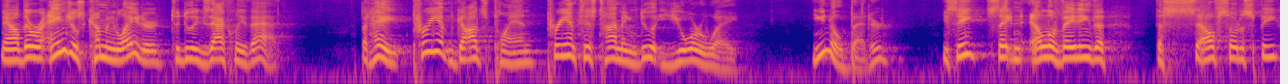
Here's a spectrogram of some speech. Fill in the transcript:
Now, there were angels coming later to do exactly that. But hey, preempt God's plan, preempt His timing, do it your way. You know better. You see, Satan elevating the, the self, so to speak,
